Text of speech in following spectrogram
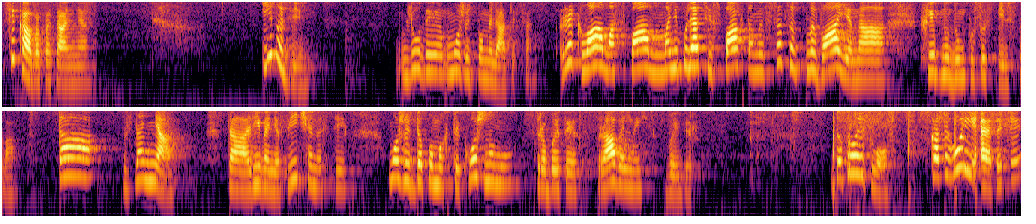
Цікаве питання. Іноді люди можуть помилятися. Реклама, спам, маніпуляції з фактами все це впливає на хибну думку суспільства. Та знання та рівень освіченості можуть допомогти кожному зробити правильний вибір. Добро і зло категорії етики,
